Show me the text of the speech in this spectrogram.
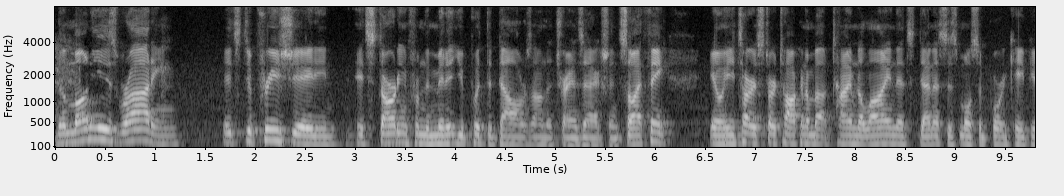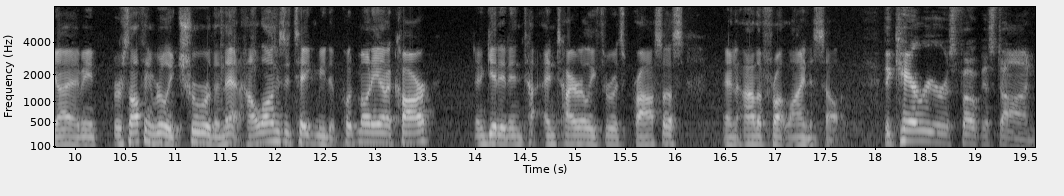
the money is rotting, it's depreciating. It's starting from the minute you put the dollars on the transaction. So I think you know, you start talking about time to line. That's Dennis's most important KPI. I mean, there's nothing really truer than that. How long does it take me to put money on a car and get it enti- entirely through its process and on the front line to sell it? The carrier is focused on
